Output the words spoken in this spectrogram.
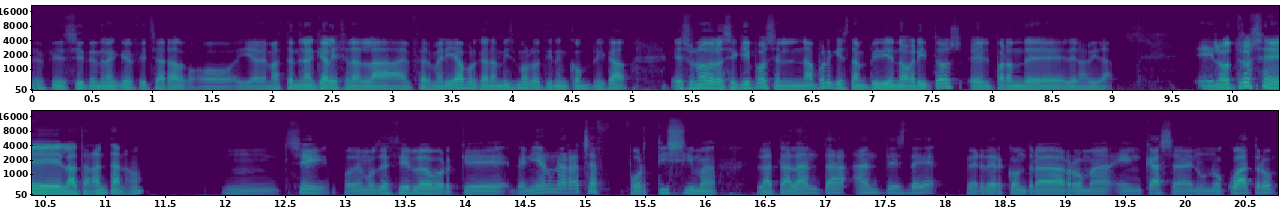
En fin, sí, tendrán que fichar algo. O- y además tendrán que aligerar la enfermería porque ahora mismo lo tienen complicado. Es uno de los equipos en el Napoli que están pidiendo a gritos el parón de, de Navidad. El otro es el Atalanta, ¿no? Mm, sí, podemos decirlo porque venía en una racha fortísima la Atalanta antes de perder contra Roma en casa en 1-4.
